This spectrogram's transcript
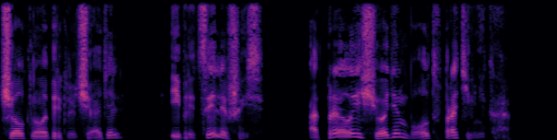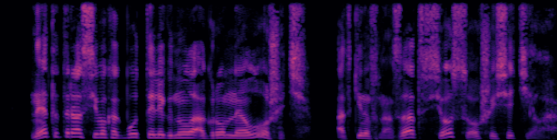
щелкнула переключатель и, прицелившись, отправила еще один болт в противника. На этот раз его как будто легнула огромная лошадь, откинув назад все сохшееся тело.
